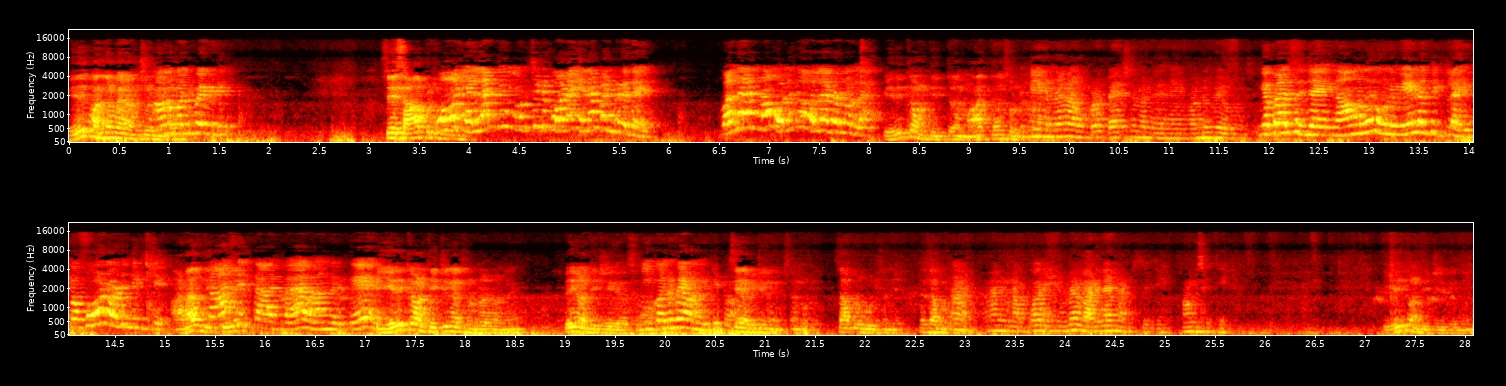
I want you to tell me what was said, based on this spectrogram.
எதுக்கு வந்த அவனை அனுப்பிச்சு கொண்டு போய் விடு சரி சாப்பிட்டு போன் எல்லாத்தையும் முடிச்சிட்டு போனா என்ன பண்றது விளையாடணும் ஒழுங்கா விளையாடணும்ல எதுக்கு அவன் திட்டுற? மாத்தான்னு சொல்றேன். இனிமேல் நான் கூட பேச மாட்டேன் நீ கொண்டு போய் இங்க பாரு சஞ்சய் நான் வந்து உனக்கு வேணும் திட்டல. இப்ப போன் உடஞ்சிருச்சு அடா திட்டு. இருக்கா இப்ப வாங்குறதுக்கு. எதுக்கு அவன் திட்டுறேன்னு சொல்றேன் நானு எதுக்கு அவன் இருக்க நீ. கொண்டு போய் அவனை விட்டுட்டு வா. சரி விட்டுருங்க சாப்பிடு. சாப்பிட போட்டு செஞ்சு ஆ, சாப்பிடு நான் போறேன். இனிமேல் வரவே மாட்டேன் சித்தி. வாங்க சித்தி. எதுக்கு அவன் திட்டிட்டு இருக்க நீ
